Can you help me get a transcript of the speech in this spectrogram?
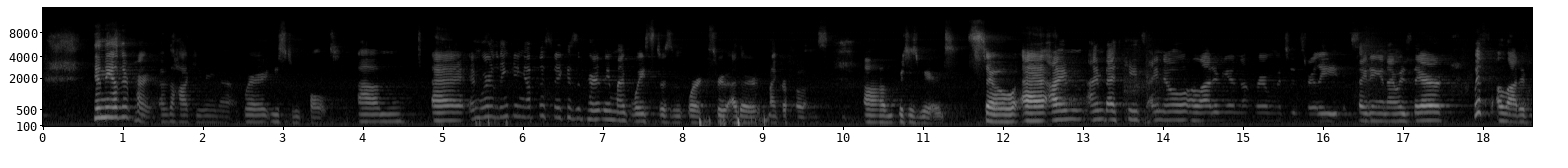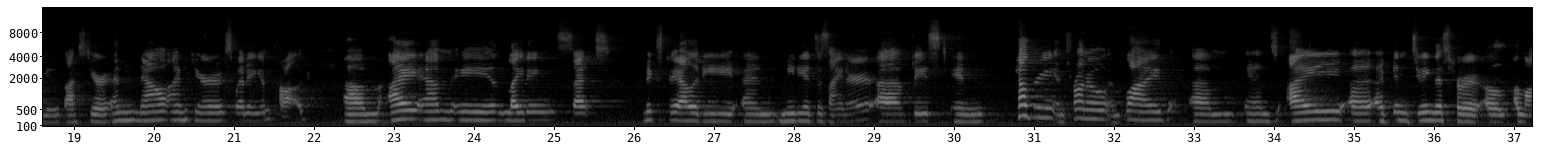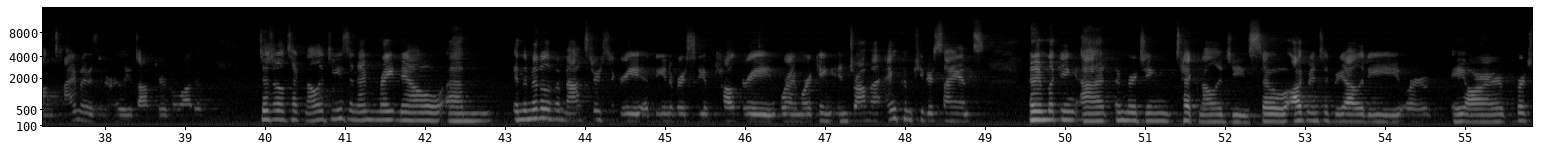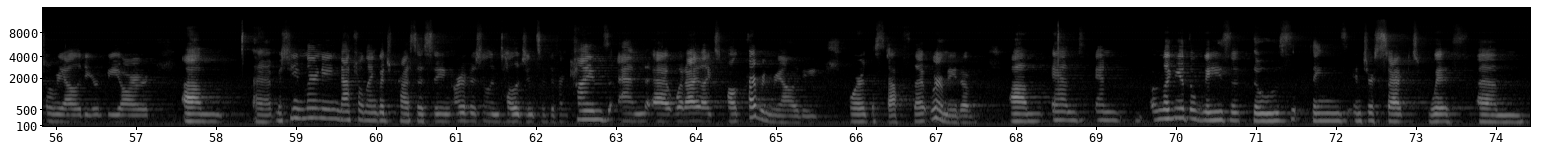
in the other part of the hockey arena where it used to be cold. Um, uh, and we're linking up this way because apparently my voice doesn't work through other microphones, um, which is weird. So uh, I'm, I'm Beth Kates. I know a lot of you in that room, which is really exciting. And I was there with a lot of you last year, and now I'm here sweating in Prague. Um, I am a lighting set, mixed reality, and media designer uh, based in Calgary and Toronto and Blyth. Um, and I, uh, I've been doing this for a, a long time. I was an early adopter of a lot of digital technologies, and I'm right now um, in the middle of a master's degree at the University of Calgary, where I'm working in drama and computer science, and I'm looking at emerging technologies, so augmented reality or AR, virtual reality or VR, um, uh, machine learning, natural language processing, artificial intelligence of different kinds, and uh, what I like to call carbon reality, or the stuff that we're made of. Um, and, and I'm looking at the ways that those things intersect with, um,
